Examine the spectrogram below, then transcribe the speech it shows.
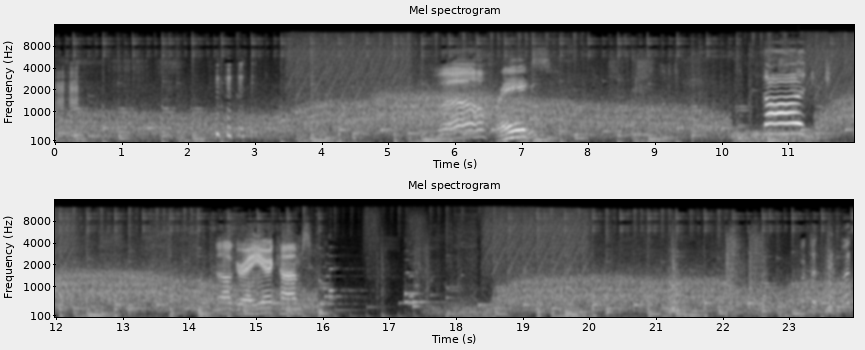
Mm-hmm. Whoa. Brakes. Dodge. Oh great, here it comes. What the what?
